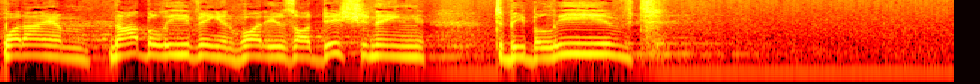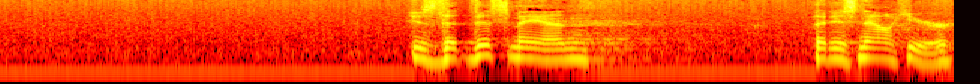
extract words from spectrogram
What I am not believing and what is auditioning to be believed is that this man that is now here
